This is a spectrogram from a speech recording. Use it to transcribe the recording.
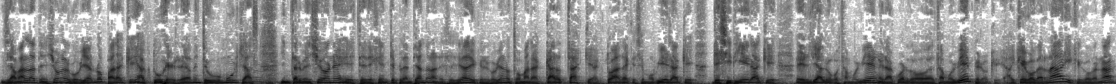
llamar la atención al gobierno para que actúe. Realmente hubo muchas intervenciones este, de gente planteando la necesidad de que el gobierno tomara cartas, que actuara, que se moviera, que decidiera que el diálogo está muy bien, el acuerdo está muy bien, pero que hay que gobernar y que gobernar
